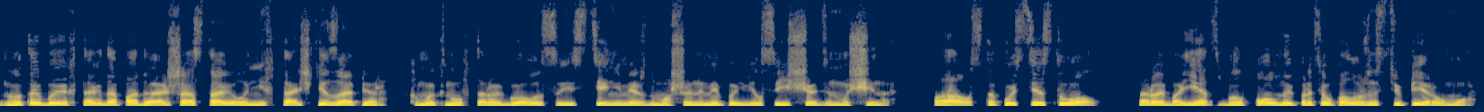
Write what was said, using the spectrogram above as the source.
Ну ты бы их тогда подальше оставила, не в тачке запер. Хмыкнул второй голос, и из тени между машинами появился еще один мужчина. «Фауст, опусти ствол!» Второй боец был полной противоположностью первому.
